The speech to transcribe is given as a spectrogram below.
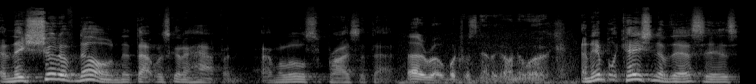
And they should have known that that was going to happen. I'm a little surprised at that. That robot was never going to work. An implication of this is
